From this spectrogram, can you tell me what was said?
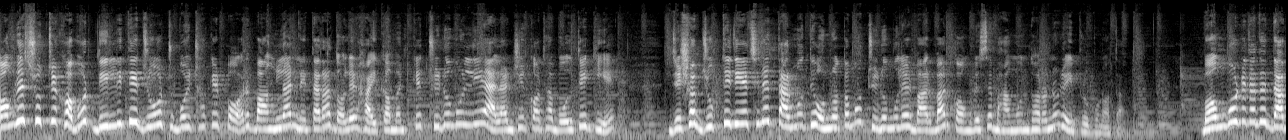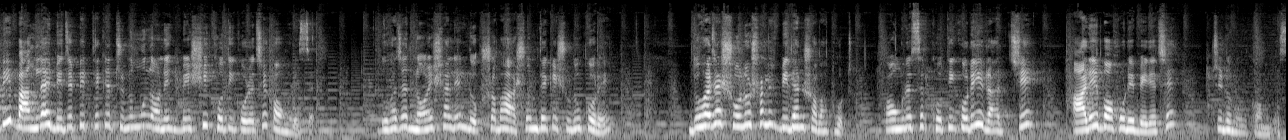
কংগ্রেস সূত্রে খবর, দিল্লিতে জোট বৈঠকের পর বাংলার নেতারা দলের হাইকমান্ডকে তৃণমূল নিয়ে অ্যালার্জির কথা বলতে গিয়ে যেসব যুক্তি দিয়েছিলেন, তার মধ্যে অন্যতম তৃণমূলের বারবার কংগ্রেসে ভাঙন ধরানোর এই প্রবণতা। বঙ্গ নেতাদের দাবি, বাংলায় বিজেপির থেকে তৃণমূল অনেক বেশি ক্ষতি করেছে কংগ্রেসের দু সালে লোকসভা আসন থেকে শুরু করে দু হাজার ষোলো সালের বিধানসভা ভোট, কংগ্রেসের ক্ষতি করেই রাজ্যে আরে বহরে বেড়েছে তৃণমূল কংগ্রেস।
